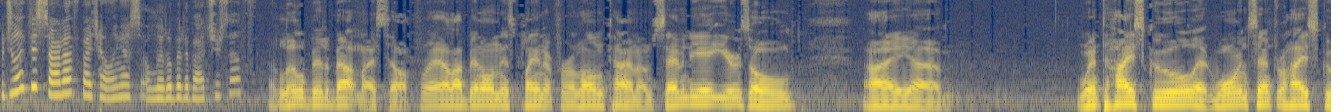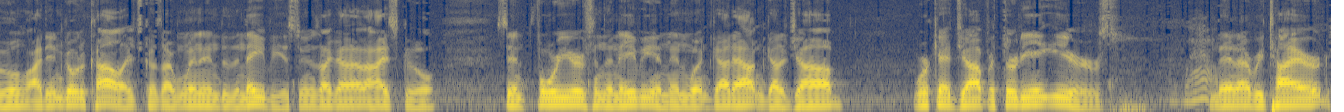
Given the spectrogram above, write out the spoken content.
Would you like to start off by telling us a little bit about yourself? A little bit about myself. Well, I've been on this planet for a long time. I'm 78 years old. I uh, went to high school at Warren Central High School. I didn't go to college because I went into the Navy as soon as I got out of high school. Spent four years in the Navy and then went got out and got a job. Worked that job for 38 years. Wow. And then I retired.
